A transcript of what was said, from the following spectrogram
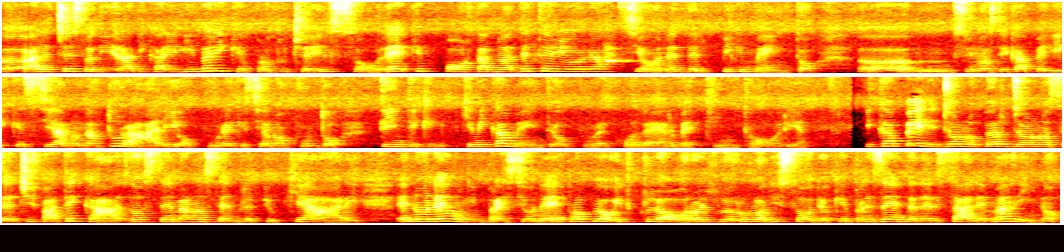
all'eccesso di radicali liberi che produce il sole che porta ad una deteriorazione del pigmento eh, sui nostri capelli che siano naturali oppure che siano appunto tinti chimicamente oppure con le erbe tintorie. I capelli giorno per giorno, se ci fate caso, sembrano sempre più chiari. E non è un'impressione, è proprio il cloro, il cloruro di sodio che è presente nel sale marino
